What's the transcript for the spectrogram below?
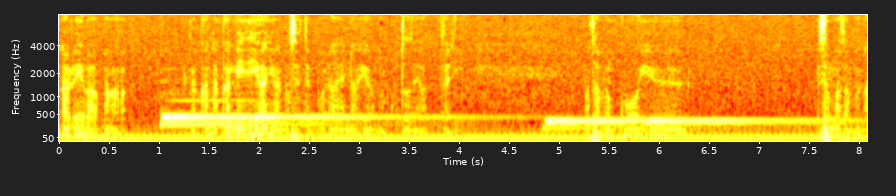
あるいはまあなかなかメディアには載せてもらえないようなことであったり、まあ、多分こういうさまざまな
